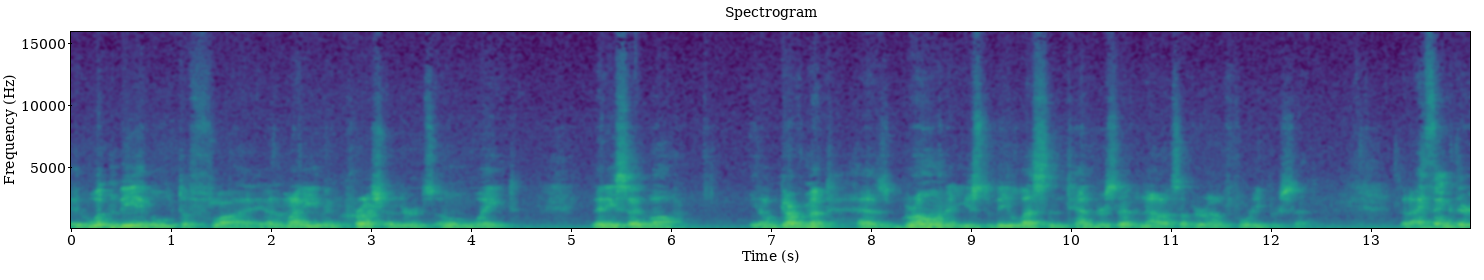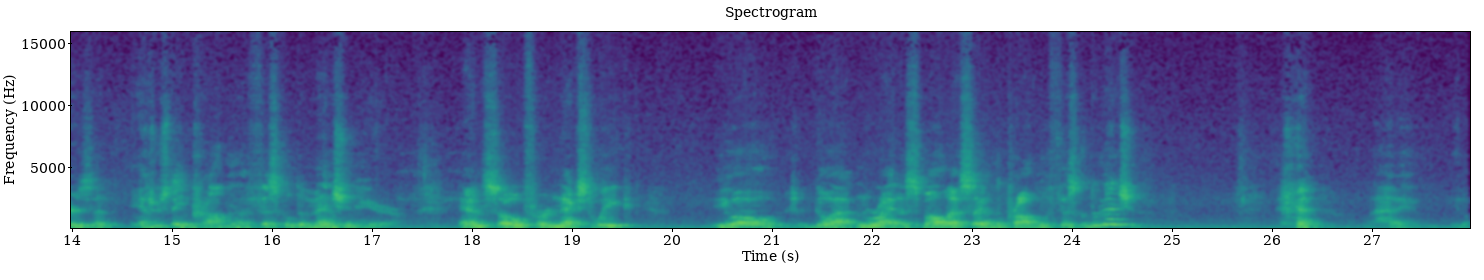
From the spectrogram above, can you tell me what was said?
it wouldn't be able to fly and it might even crush under its own weight. Then he said, well, you know, government has grown. It used to be less than 10%, and now it's up around 40%. But I think there's an interesting problem of fiscal dimension here. And so for next week, you all should go out and write a small essay on the problem of fiscal dimension. I, you know,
